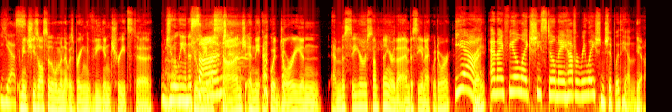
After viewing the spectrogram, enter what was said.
Yes. I mean, she's also the woman that was bringing vegan treats to uh, Julian Julian Assange. Assange and the Ecuadorian embassy or something, or the embassy in Ecuador. yeah. Right? And I feel like she still may have a relationship with him. Yeah.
